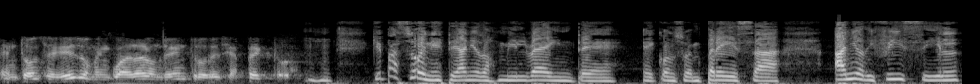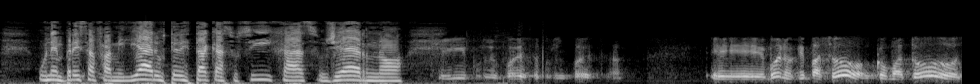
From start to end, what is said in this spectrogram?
entonces ellos me encuadraron dentro de ese aspecto. ¿Qué pasó en este año 2020 eh, con su empresa? Año difícil, una empresa familiar, usted destaca a sus hijas, su yerno. Sí, por supuesto, por supuesto. Eh, bueno, ¿qué pasó? Como a todos,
